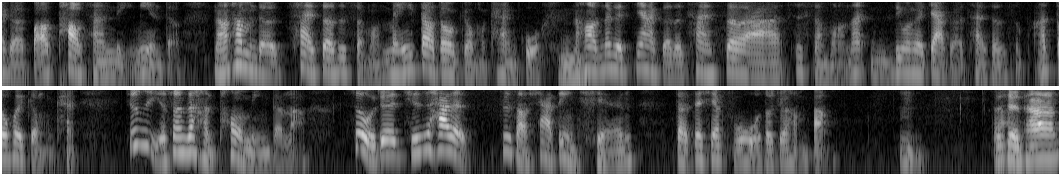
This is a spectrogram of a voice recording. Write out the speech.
那个包套餐里面的，然后他们的菜色是什么，每一道都有给我们看过，然后那个价格的菜色啊是什么，那另外一个价格的菜色是什么，他都会给我们看，就是也算是很透明的啦。所以我觉得其实他的至少下定前的这些服务我都觉得很棒，嗯，而啊。且他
